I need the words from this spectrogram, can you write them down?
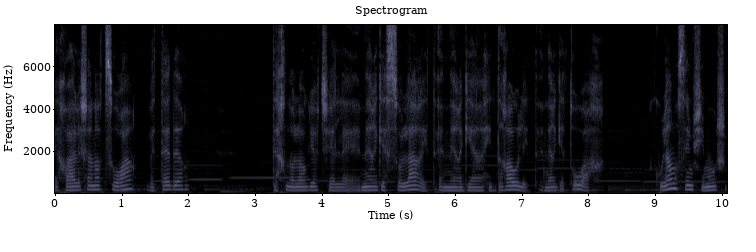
יכולה לשנות צורה ותדר. טכנולוגיות של אנרגיה סולארית, אנרגיה הידראולית, אנרגיית רוח. כולם עושים שימוש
